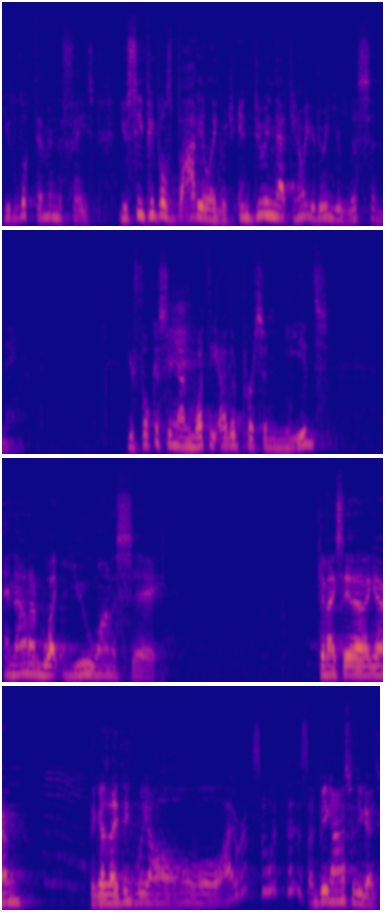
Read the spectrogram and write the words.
You look them in the face. You see people's body language. In doing that, you know what you're doing? You're listening. You're focusing on what the other person needs and not on what you want to say. Can I say that again? Because I think we all, oh, I wrestle with this. I'm being honest with you guys.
